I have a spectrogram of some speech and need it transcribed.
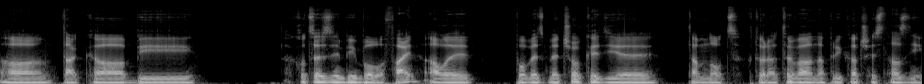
a, tak a, by ako cez deň by bolo fajn, ale povedzme čo, keď je tam noc, ktorá trvá napríklad 16 dní.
